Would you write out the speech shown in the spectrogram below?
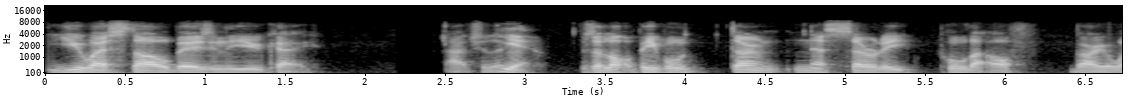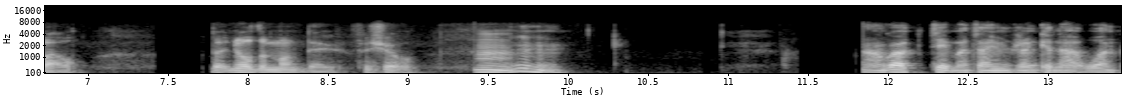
US style beers in the UK, actually. Yeah. Because a lot of people don't necessarily pull that off very well, but Northern Monk do for sure. Mm. Mhm. I'm going to to take my time drinking that one.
